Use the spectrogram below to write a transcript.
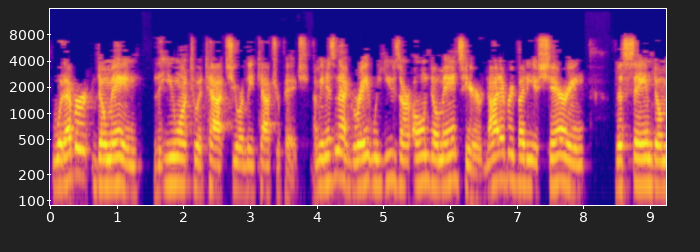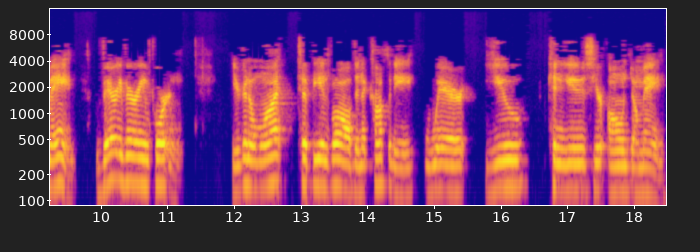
whatever domain that you want to attach your lead capture page. I mean, isn't that great? We use our own domains here. Not everybody is sharing the same domain. Very, very important. You're going to want to be involved in a company where you can use your own domain.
